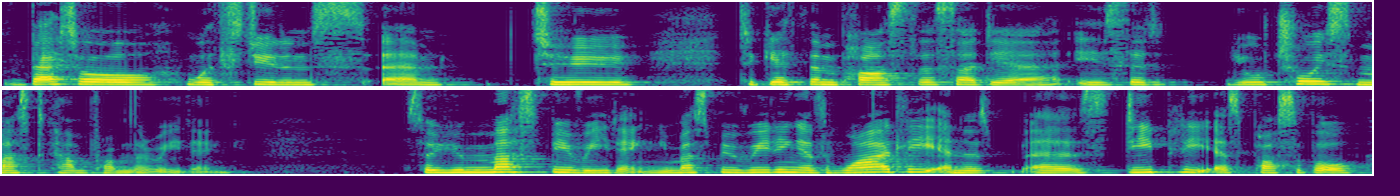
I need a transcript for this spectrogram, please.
battle with students um, to to get them past this idea, is that your choice must come from the reading. So you must be reading. You must be reading as widely and as, as deeply as possible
